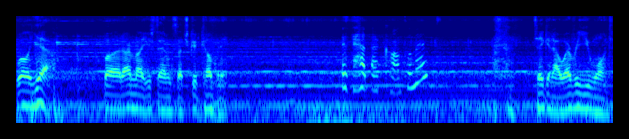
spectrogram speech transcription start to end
Well, yeah. But I'm not used to having such good company. Is that a compliment? Take it however you want.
